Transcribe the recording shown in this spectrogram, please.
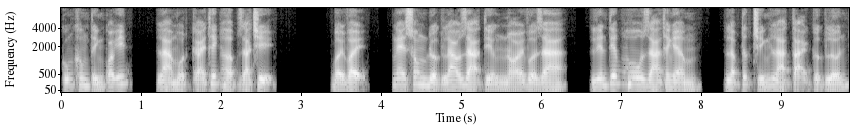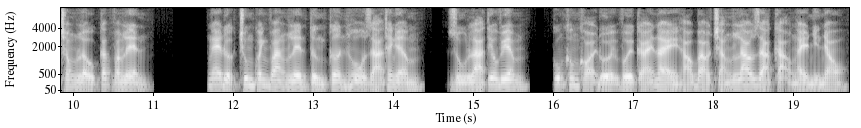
cũng không tính quá ít, là một cái thích hợp giá trị. Bởi vậy, nghe xong được lao giả tiếng nói vừa ra, liên tiếp hô giá thanh âm, lập tức chính là tại cực lớn trong lầu các vang lên. Nghe được chung quanh vang lên từng cơn hô giá thanh âm, dù là tiêu viêm, cũng không khỏi đối với cái này áo bảo trắng lao giả cạo ngày nhìn nhau,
